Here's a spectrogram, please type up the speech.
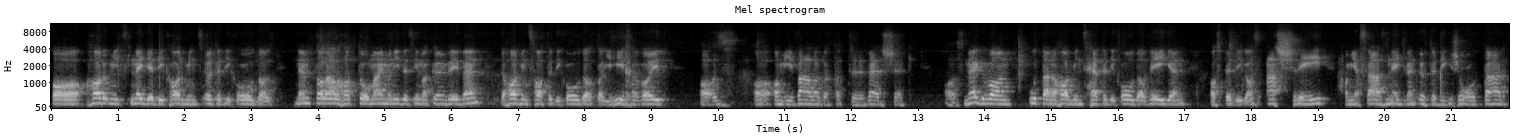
a 34.-35. oldal nem található Maimonides ima könyvében, de 36. oldaltal Jehichavaid az, a, ami válogatott versek, az megvan. Utána a 37. oldal végen az pedig az Asrei, ami a 145. Zsoltár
